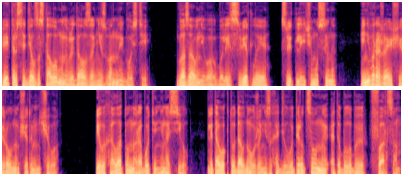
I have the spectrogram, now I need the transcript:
Виктор сидел за столом и наблюдал за незваной гостьей. Глаза у него были светлые, светлее, чем у сына, и не выражающие ровным счетом ничего. Белый халат он на работе не носил. Для того, кто давно уже не заходил в операционную, это было бы фарсом.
